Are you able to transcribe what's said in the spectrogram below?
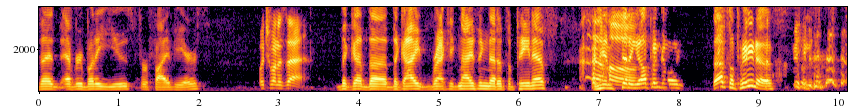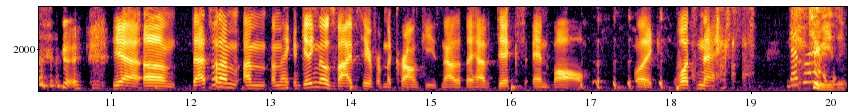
that everybody used for five years. Which one is that? The the the guy recognizing that it's a penis, and him Oh. sitting up and going, "That's a penis." yeah, um, that's what I'm, I'm. I'm like, getting those vibes here from the Kroenkes now that they have dicks and ball. Like, what's next? That's It's what too I- easy.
